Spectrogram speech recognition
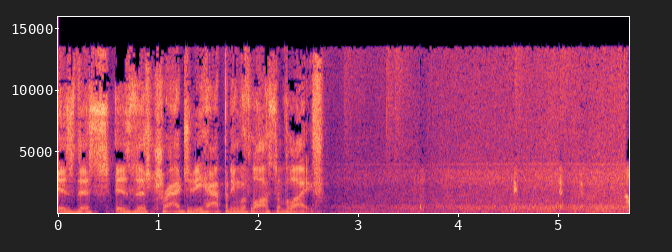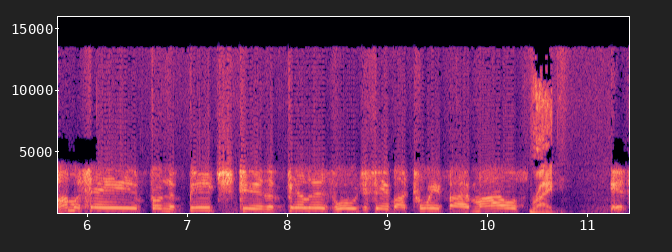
is this, is this tragedy happening with loss of life? I'm gonna say from the beach to the villas. What would you say? About 25 miles. Right. It's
